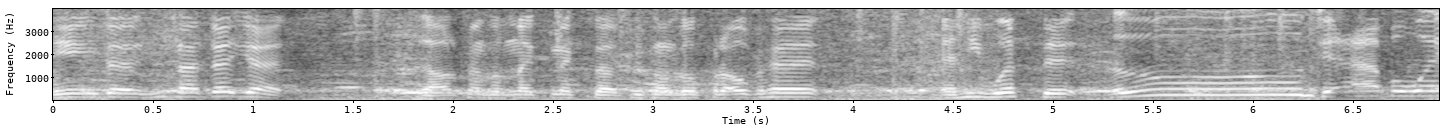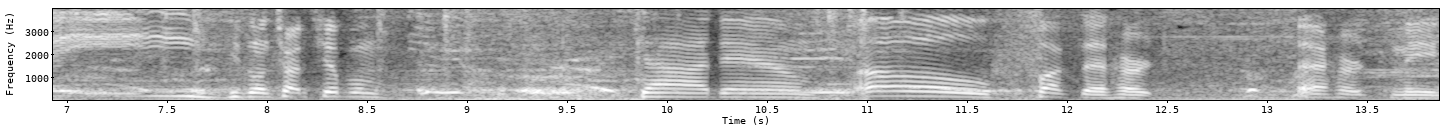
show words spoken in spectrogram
He ain't dead. He's not dead yet. It all depends on the next mix-up. He's gonna go for the overhead, and he whiffed it. Ooh, jab away. He's gonna try to chip him. God damn. Oh, fuck. That hurts. That hurts me.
